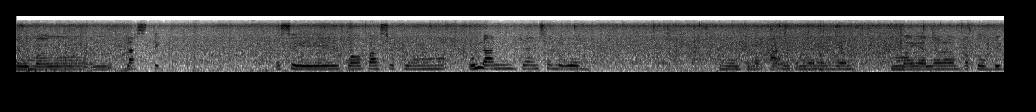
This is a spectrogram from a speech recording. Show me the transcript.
lumang ano, plastic. Kasi pumapasok yung ulan dyan sa loob. Ngayon, pinakain ko na rin yan. Maya na lang patubig.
